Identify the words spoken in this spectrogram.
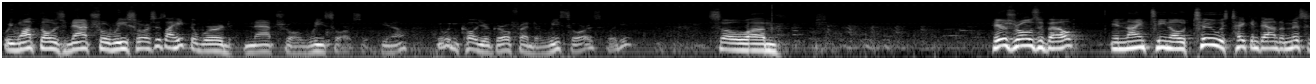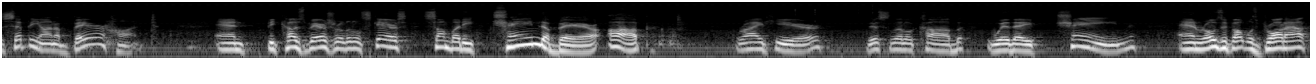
We want those natural resources. I hate the word natural resources, you know. You wouldn't call your girlfriend a resource, would you? So um, here's Roosevelt in 1902 was taken down to Mississippi on a bear hunt. And because bears were a little scarce, somebody chained a bear up right here this little cub with a chain and Roosevelt was brought out.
